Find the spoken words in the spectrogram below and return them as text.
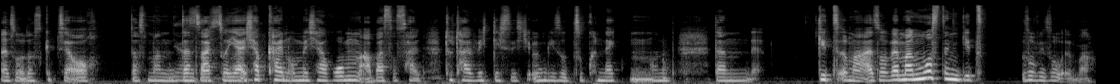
Also das gibt's ja auch dass man ja, dann sagt so, ja, ich habe keinen um mich herum, aber es ist halt total wichtig, sich irgendwie so zu connecten und dann geht's immer. Also wenn man muss, dann geht's sowieso immer.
